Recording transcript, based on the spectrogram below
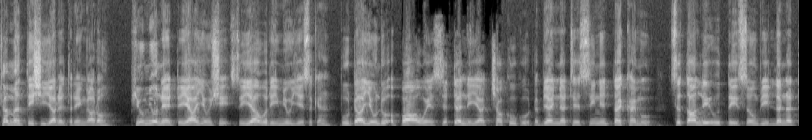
ထပ်မံသိရှိရတဲ့သတင်းကတော့ဖြူးမြို့နယ်တရားရုံးရှိဇေယဝတီမြို့ရဲစခန်းဘူတာယုံတို့အပါအဝင်စစ်တပ်နေရာ6ခုကိုတပြိုင်နက်တည်းစီးနင်းတိုက်ခိုက်မှု စစ်သား၄ဦးသေဆုံးပြီးလက်နက်တ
